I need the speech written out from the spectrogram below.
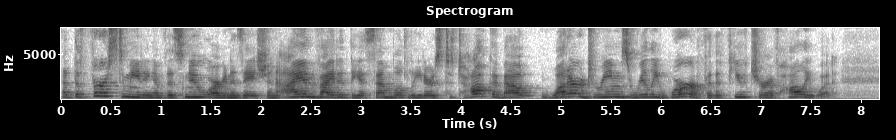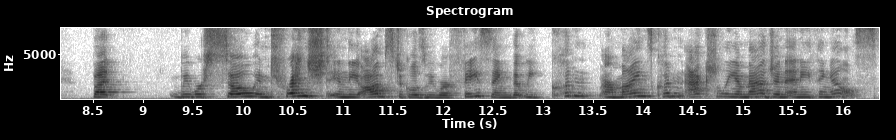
At the first meeting of this new organization, I invited the assembled leaders to talk about what our dreams really were for the future of Hollywood. But we were so entrenched in the obstacles we were facing that we couldn't, our minds couldn't actually imagine anything else.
